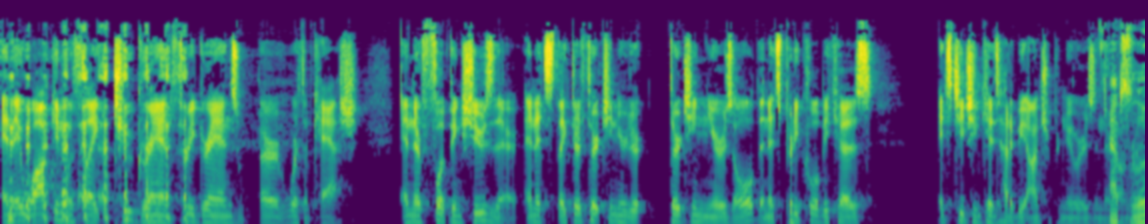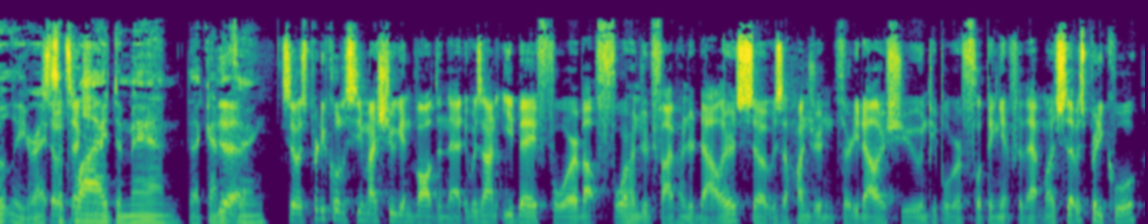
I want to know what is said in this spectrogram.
And they walk in with like two grand, three grands or worth of cash and they're flipping shoes there. And it's like they're 13 year, 13 years old. And it's pretty cool because it's teaching kids how to be entrepreneurs in their. Absolutely, right? So Supply, actually- demand, that kind of thing. So it was pretty cool to see my shoe get involved in that. It was on eBay for about $400, $500. So it was a $130 shoe and people were flipping it for that much. So that was pretty cool.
